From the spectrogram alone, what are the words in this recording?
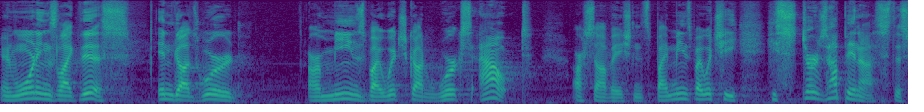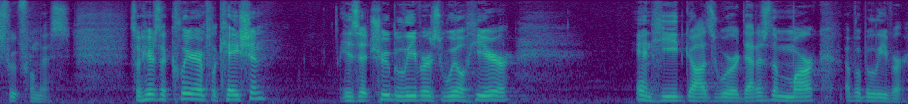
And warnings like this in God's Word are means by which God works out our salvation. It's by means by which He, he stirs up in us this fruitfulness. So here's a clear implication is that true believers will hear and heed God's word. That is the mark of a believer.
